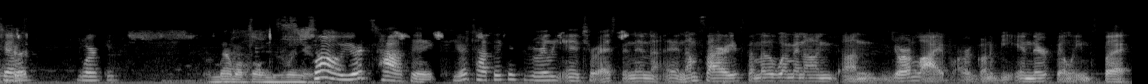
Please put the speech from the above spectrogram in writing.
chilling, working. Oh, now my phone is ringing. So your topic, your topic is really interesting, and and I'm sorry, some of the women on on your live are going to be in their feelings, but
